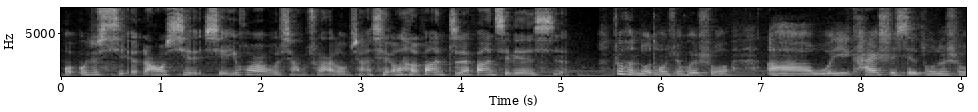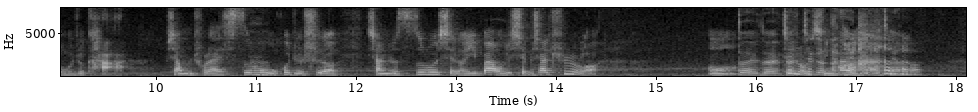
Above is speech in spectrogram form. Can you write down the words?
我我就写，然后写写一会儿，我想不出来了，我不想写了，放直接放弃练习。就很多同学会说啊，我一开始写作的时候我就卡，想不出来思路，或者是想着思路写到一半我就写不下去了。嗯，对对，这种情况太常见了。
